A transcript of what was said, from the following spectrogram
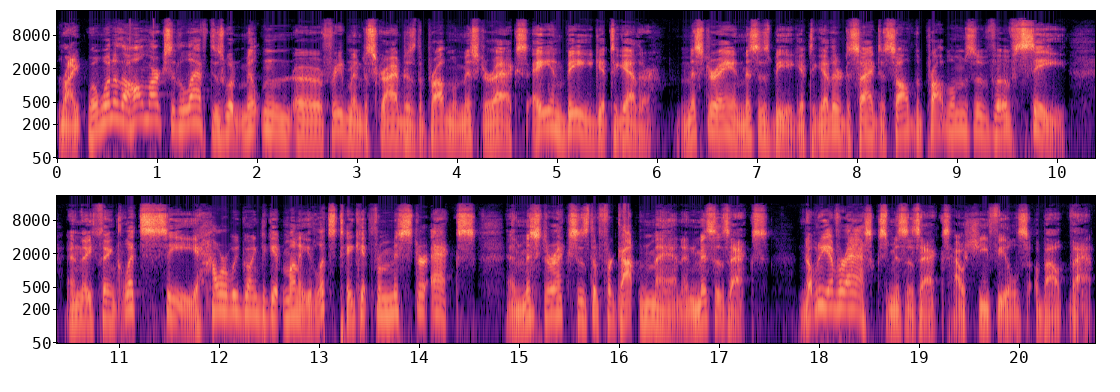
Right. Well, one of the hallmarks of the left is what Milton uh, Friedman described as the problem of Mr. X. A and B get together. Mr. A and Mrs. B get together, decide to solve the problems of, of C. And they think, let's see, how are we going to get money? Let's take it from Mr. X. And Mr. X is the forgotten man and Mrs. X. Nobody ever asks Mrs. X how she feels about that.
